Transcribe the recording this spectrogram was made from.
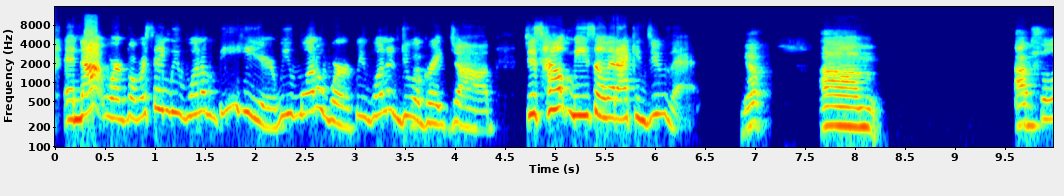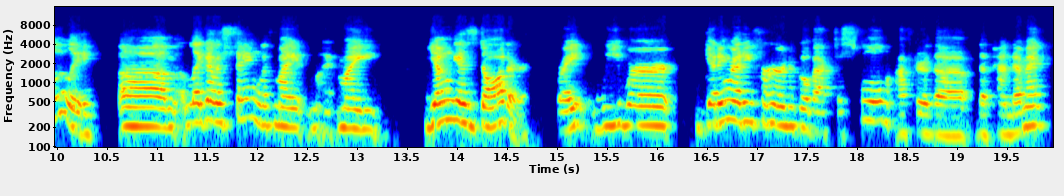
and not work, but we're saying we want to be here. We want to work. We want to do a great job. Just help me so that I can do that. Yep. Um, absolutely. Um, like I was saying with my, my, my youngest daughter, right? We were getting ready for her to go back to school after the, the pandemic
